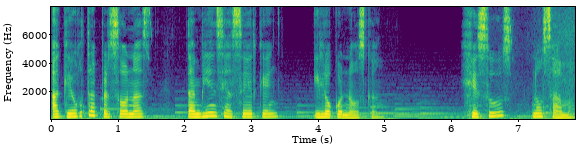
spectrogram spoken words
a que otras personas también se acerquen y lo conozcan. Jesús nos ama.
